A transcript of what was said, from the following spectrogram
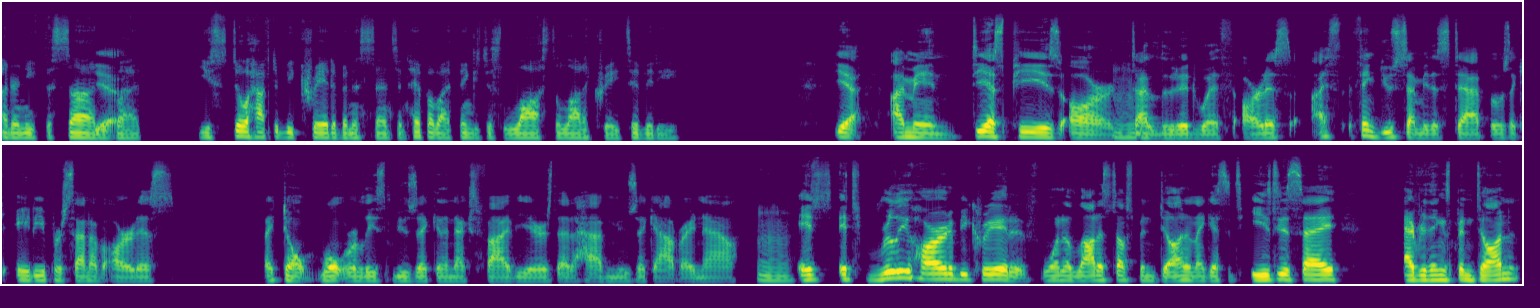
underneath the sun. Yeah. But you still have to be creative in a sense. And hip hop, I think, has just lost a lot of creativity. Yeah, I mean, DSPs are Mhm. diluted with artists. I th- think you sent me the stat, it was like 80% of artists like don't won't release music in the next 5 years that have music out right now. Mhm. It's it's really hard to be creative when a lot of stuff's been done and I guess it's easy to say everything's been done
